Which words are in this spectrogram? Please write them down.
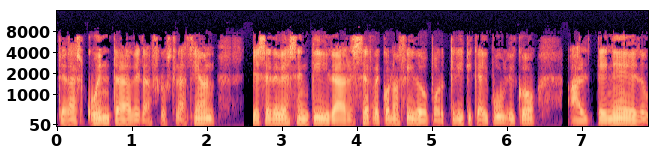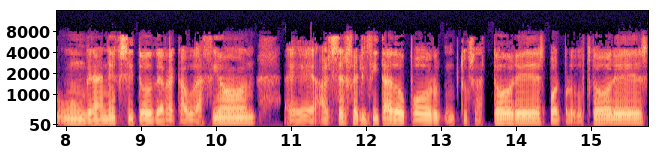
te das cuenta de la frustración que se debe sentir al ser reconocido por crítica y público al tener un gran éxito de recaudación, eh, al ser felicitado por tus actores, por productores,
